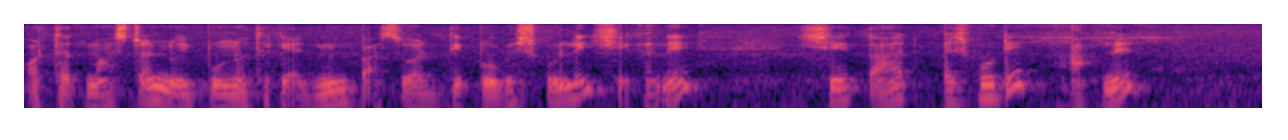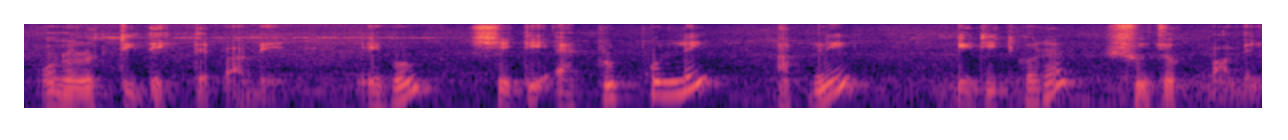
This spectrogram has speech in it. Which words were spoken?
অর্থাৎ মাস্টার নৈপুণ্য থেকে অ্যাডমিন পাসওয়ার্ড দিয়ে প্রবেশ করলেই সেখানে সে তার ড্যাশবোর্ডে আপনার অনুরোধটি দেখতে পাবে এবং সেটি অ্যাপ্রুভ করলেই আপনি এডিট করার সুযোগ পাবেন।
